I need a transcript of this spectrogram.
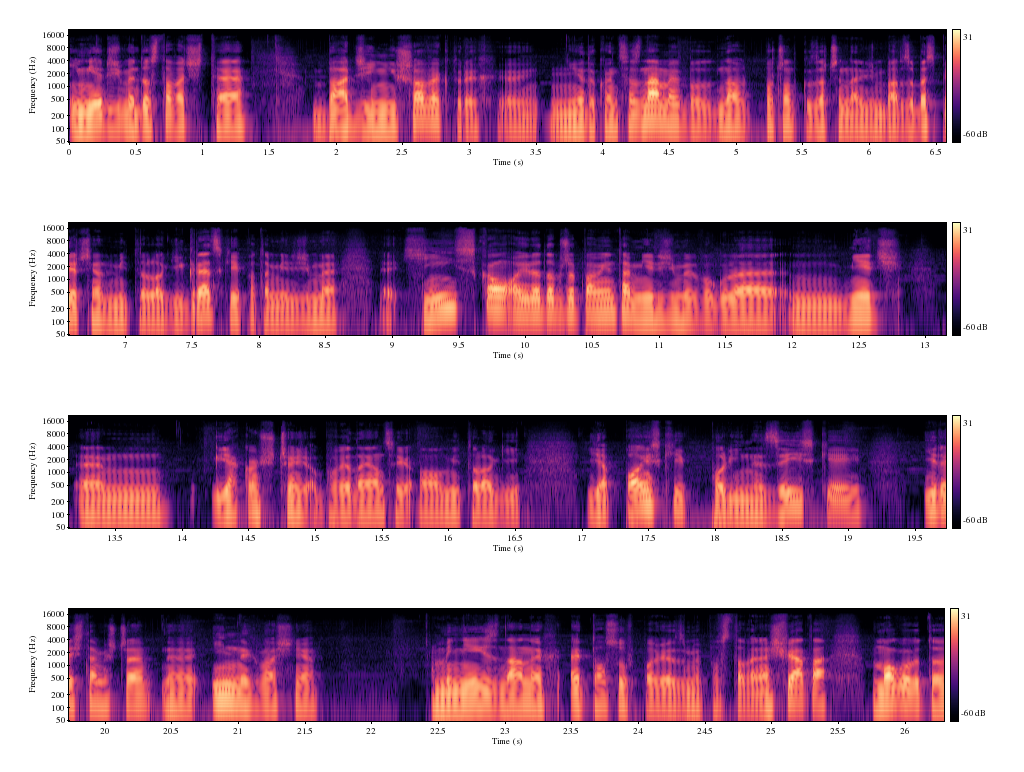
i mieliśmy dostawać te bardziej niszowe, których y, nie do końca znamy, bo na początku zaczynaliśmy bardzo bezpiecznie od mitologii greckiej, potem mieliśmy y, chińską, o ile dobrze pamiętam, mieliśmy w ogóle mm, mieć um, jakąś część opowiadającej o mitologii japońskiej, polinezyjskiej, ileś tam jeszcze y, innych właśnie mniej znanych etosów, powiedzmy, powstawania świata. Mogłoby to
